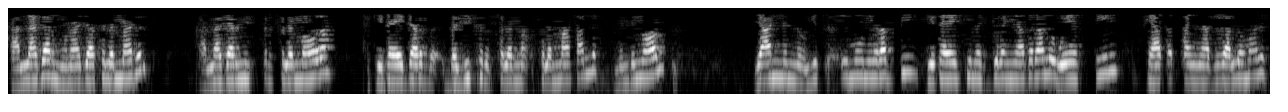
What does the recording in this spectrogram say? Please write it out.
ካላህ ጋር ሙናጃ ስለማደርግ ካላህ ጋር ሚስጥር ስለማወራ ከጌታዬ ጋር በዚክር ስለማሳልፍ ምንድነው አሉ? ያንን ነው። ይጥዒሙኒ ረቢ ጌታዬ ሲመግበኝ አድራለሁ ወይስቲኒ ሲያጠጣኝ አድራለሁ ማለት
